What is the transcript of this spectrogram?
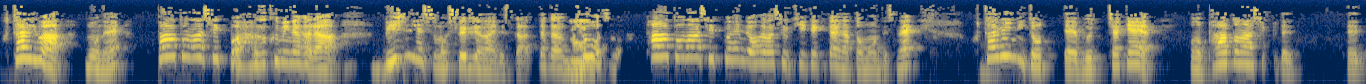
二人はもうね、パートナーシップを育みながら、ビジネスもしてるじゃないですか。だから今日はパートナーシップ編でお話を聞いていきたいなと思うんですね。二人にとってぶっちゃけ、このパートナーシップって、え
